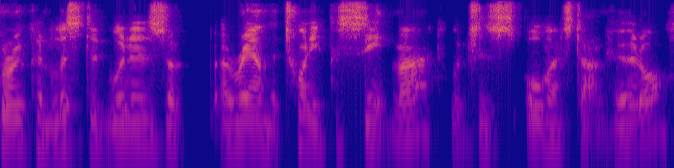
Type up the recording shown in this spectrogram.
group and listed winners of around the 20% mark, which is almost unheard of.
